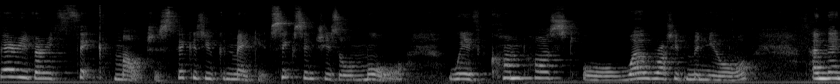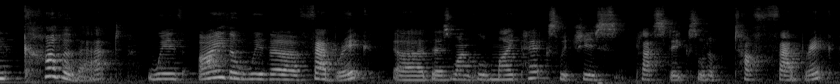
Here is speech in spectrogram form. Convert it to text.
very, very thick mulch, as thick as you can make it, six inches or more, with compost or well rotted manure, and then cover that with either with a fabric. Uh, there's one called Mypex, which is plastic, sort of tough fabric,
